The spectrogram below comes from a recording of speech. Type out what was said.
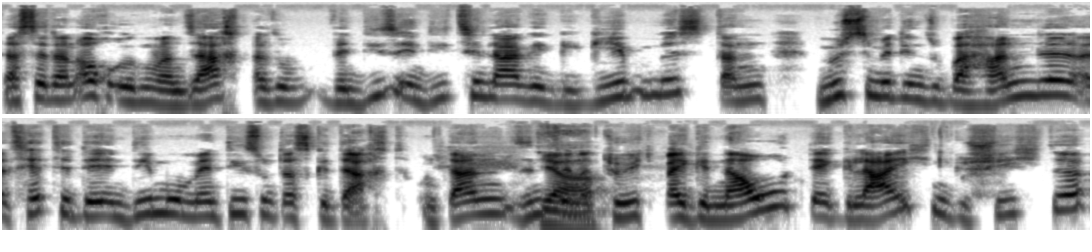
dass er dann auch irgendwann sagt, also wenn diese Indizienlage gegeben ist, dann müssen wir den so behandeln, als hätte der in dem Moment dies und das gedacht. Und dann sind ja. wir natürlich bei genau der gleichen Geschichte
